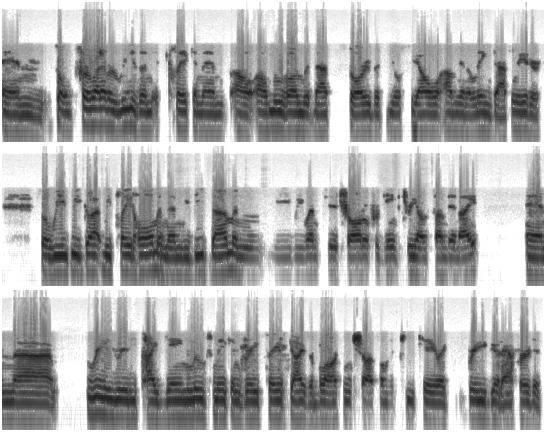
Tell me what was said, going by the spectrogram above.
and so for whatever reason it clicked, and then I'll I'll move on with that story, but you'll see how I'm going to link that later. So we, we got we played home and then we beat them and we, we went to Toronto for game three on Sunday night and uh, really, really tight game. Luke's making great saves. Guys are blocking shots on the PK, like pretty good effort. It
